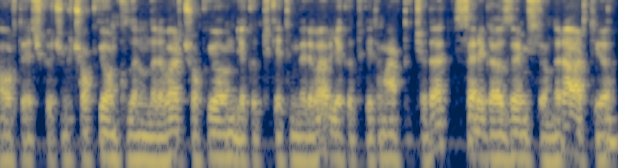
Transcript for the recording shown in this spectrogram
ortaya çıkıyor. Çünkü çok yoğun kullanımları var, çok yoğun yakıt tüketimleri var. Yakıt tüketim arttıkça da sera gazı emisyonları artıyor.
